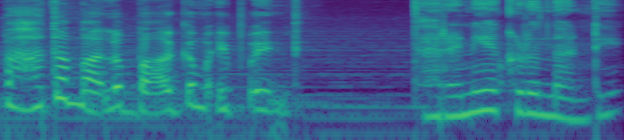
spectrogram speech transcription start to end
బాధ మాలో భాగం అయిపోయింది ధరణి ఎక్కడుందా ఆంటీ?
